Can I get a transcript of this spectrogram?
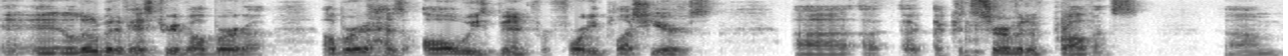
And a little bit of history of Alberta. Alberta has always been for 40 plus years uh, a, a, conservative province. Um,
